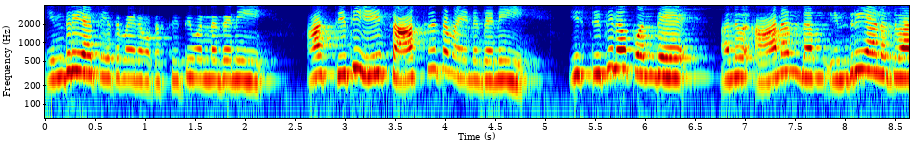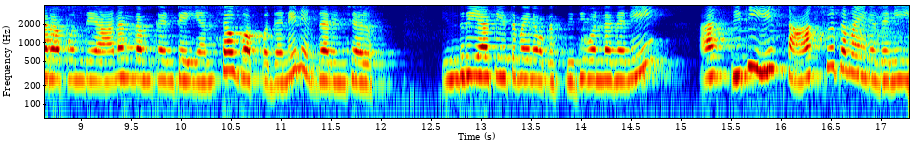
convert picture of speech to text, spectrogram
ఇంద్రియాతీతమైన ఒక స్థితి ఉన్నదని ఆ స్థితి శాశ్వతమైనదని ఈ స్థితిలో పొందే అను ఆనందం ఇంద్రియాల ద్వారా పొందే ఆనందం కంటే ఎంతో గొప్పదని నిర్ధారించారు. ఇంద్రియాతీతమైన ఒక స్థితి ఉన్నదని ఆ స్థితి శాశ్వతమైనదని.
